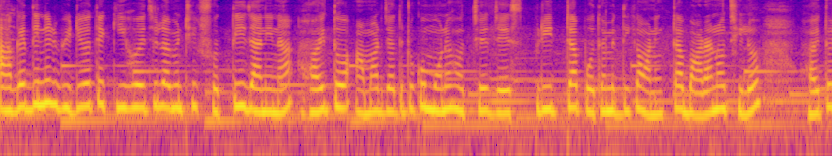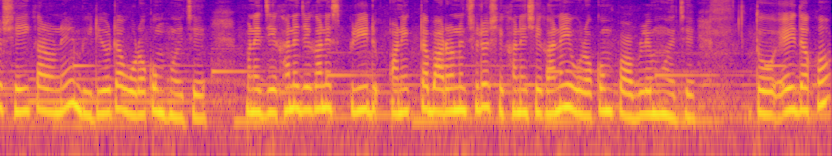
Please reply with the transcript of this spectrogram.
আগের দিনের ভিডিওতে কি হয়েছিল আমি ঠিক সত্যিই জানি না। হয়তো আমার যতটুকু মনে হচ্ছে যে স্পিডটা প্রথমের দিকে অনেকটা বাড়ানো ছিল, হয়তো সেই কারণে ভিডিওটা ওরকম হয়েছে। মানে যেখানে যেখানে স্পিড অনেকটা বাড়ানো ছিল, সেখানে সেখানেই ওরকম প্রবলেম হয়েছে। তো এই দেখো,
